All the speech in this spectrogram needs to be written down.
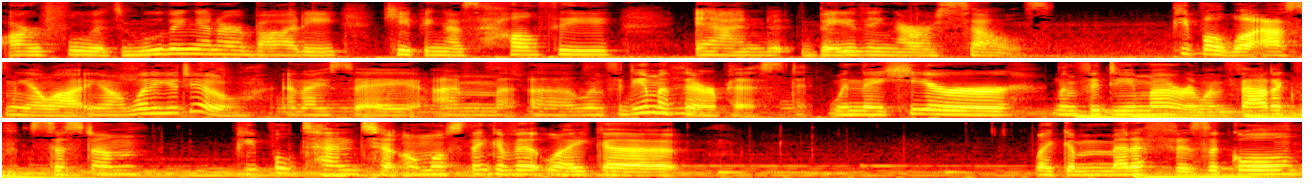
our fluids moving in our body, keeping us healthy, and bathing our cells. People will ask me a lot, you know, what do you do? And I say, I'm a lymphedema therapist. When they hear lymphedema or lymphatic system, people tend to almost think of it like a like a metaphysical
